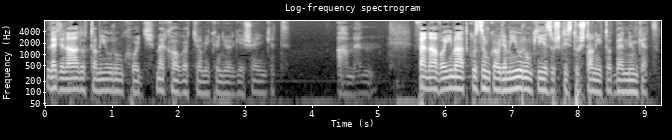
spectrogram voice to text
Legyen áldott a mi Úrunk, hogy meghallgatja a mi könyörgéseinket. Amen. Fennállva imádkozzunk, ahogy a mi Úrunk Jézus Krisztus tanított bennünket.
